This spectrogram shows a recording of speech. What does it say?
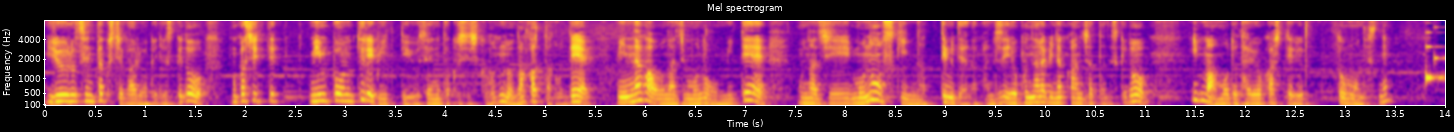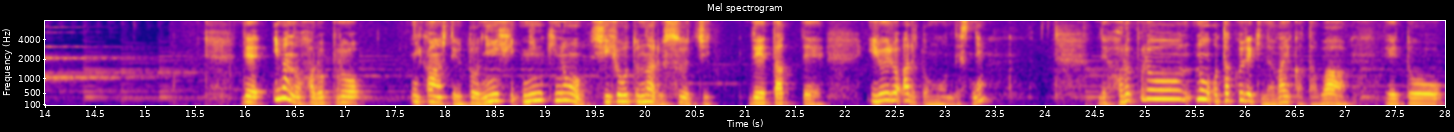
いろいろ選択肢があるわけですけど昔って民放のテレビっていう選択肢しかほとんどなかったのでみんなが同じものを見て同じものを好きになってみたいな感じで横並びな感じだったんですけど今はもっと多様化してると思うんですね。で今のハロプロに関して言うと人気の指標となる数値データっていろいろあると思うんですね。でハロプロのオタク歴長い方は、えーと、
